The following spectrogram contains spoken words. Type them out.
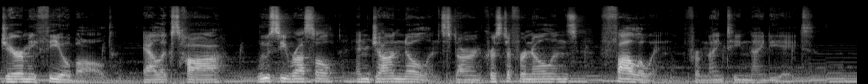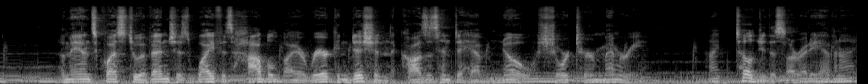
Jeremy Theobald, Alex Haw, Lucy Russell, and John Nolan star in Christopher Nolan's Following from 1998. A man's quest to avenge his wife is hobbled by a rare condition that causes him to have no short term memory. I told you this already, haven't I?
